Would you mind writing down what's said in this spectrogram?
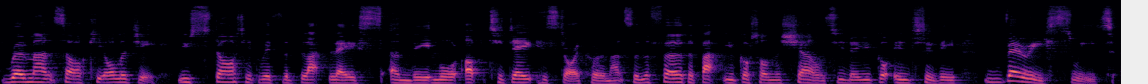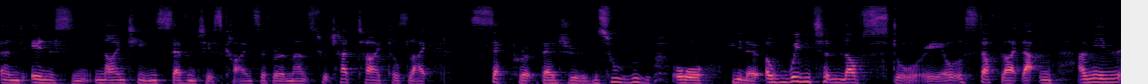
romance archaeology. You started with the black lace and the more up to date historical romance, and the further back you got on the shelves, you know, you got into the very sweet and innocent 1970s kinds of romance, which had titles like separate bedrooms or you know a winter love story or stuff like that. And i mean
